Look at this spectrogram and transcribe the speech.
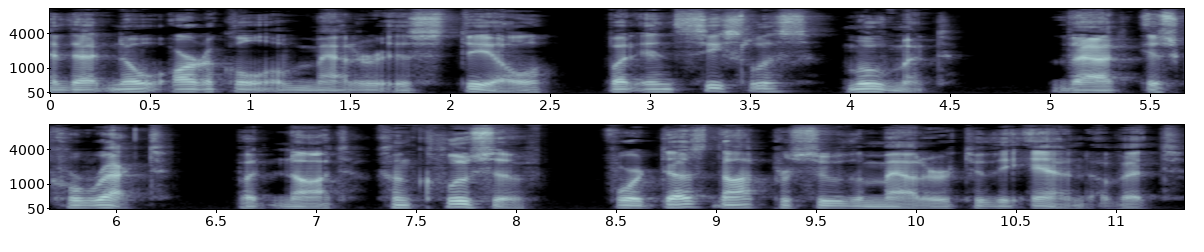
and that no article of matter is still, but in ceaseless movement. That is correct, but not conclusive, for it does not pursue the matter to the end of it.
